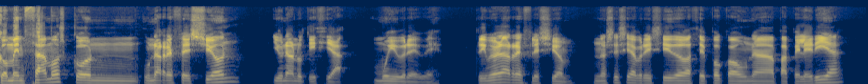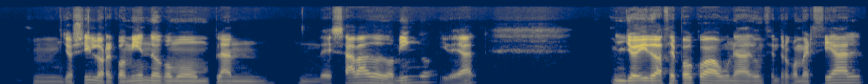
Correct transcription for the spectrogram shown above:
Comenzamos con una reflexión y una noticia muy breve. Primero la reflexión. No sé si habréis ido hace poco a una papelería. Mm, yo sí, lo recomiendo como un plan de sábado, domingo, ideal. Yo he ido hace poco a una de un centro comercial.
